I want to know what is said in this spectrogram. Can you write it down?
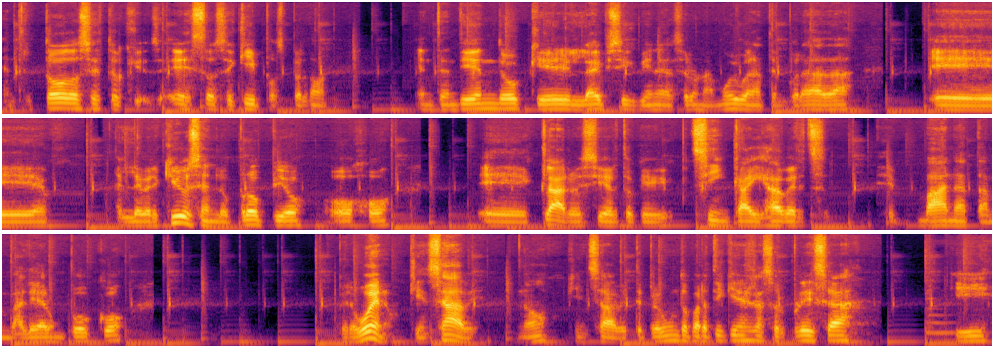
entre todos estos, equipos, perdón, entendiendo que Leipzig viene a hacer una muy buena temporada, eh, el Leverkusen lo propio, ojo, eh, claro, es cierto que sin Kai Havertz van a tambalear un poco, pero bueno, quién sabe, ¿no? Quién sabe. Te pregunto para ti quién es la sorpresa y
